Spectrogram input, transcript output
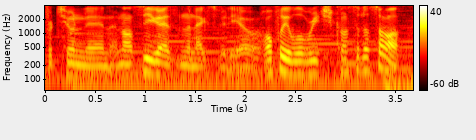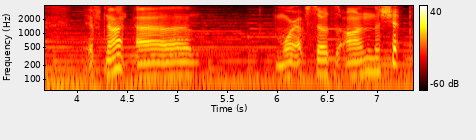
for tuning in, and I'll see you guys in the next video. Hopefully, we'll reach Costa del Sol. If not, uh, more episodes on the ship.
